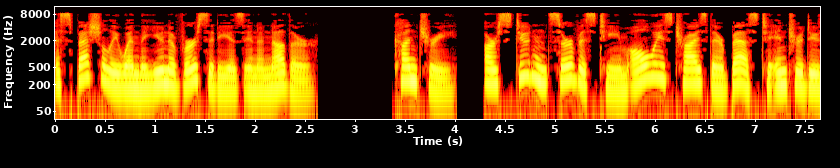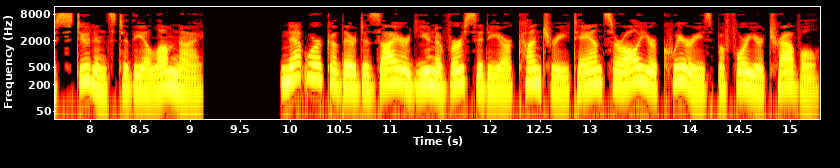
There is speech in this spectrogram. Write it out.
especially when the university is in another country. Our student service team always tries their best to introduce students to the alumni network of their desired university or country to answer all your queries before your travel.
